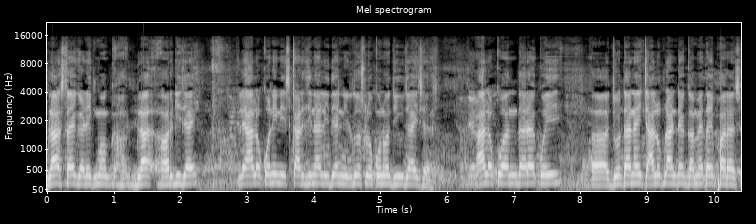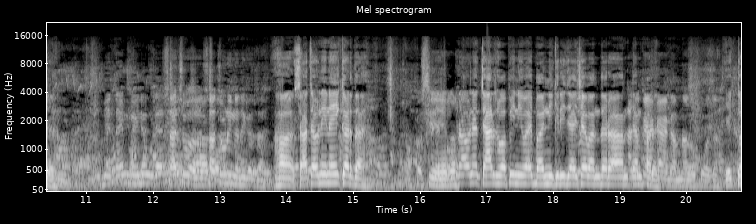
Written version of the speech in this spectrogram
બ્લાસ્ટ થાય ઘડીકમાં બ્લા હરગી જાય. એટલે આ લોકોની નિષ્કાળજીના લીધે નિર્દોષ લોકોનો જીવ જાય છે. આ લોકો અંદર કોઈ જોતા નહીં ચાલુ પ્લાન્ટે ગમે તે ફરે છે. બે ત્રણ મહિના સાચું સાચવણી નથી કરતા? હા સાચવણી નહીં કરતા. છોકરાઓને ચાર્જ વાપી નિવાય બહાર નીકળી જાય છે અંદર આમ તેમ ફરે. એક તો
